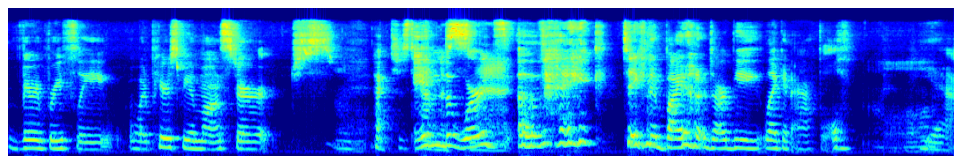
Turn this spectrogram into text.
very briefly, what appears to be a monster. Just, Oh, just in the words snack. of Hank, taking a bite out of Darby like an apple. Aw, Yeah.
